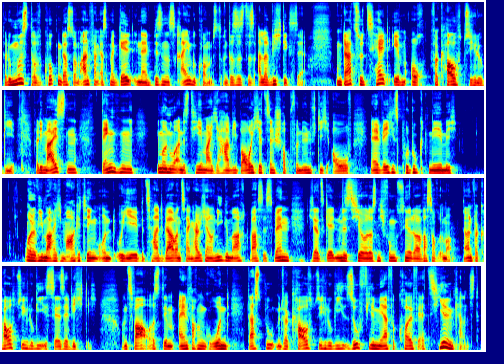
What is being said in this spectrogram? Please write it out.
Weil du musst darauf gucken, dass du am Anfang erstmal Geld in dein Business reinbekommst. Und das ist das Allerwichtigste. Und dazu zählt eben auch Verkaufspsychologie. Weil die meisten denken immer nur an das Thema, ja, wie baue ich jetzt den Shop vernünftig auf? Ne, welches Produkt nehme ich? Oder wie mache ich Marketing und oh je, bezahlte Werbeanzeigen habe ich ja noch nie gemacht. Was ist, wenn ich das Geld investiere oder das nicht funktioniert oder was auch immer. Ja, und Verkaufspsychologie ist sehr, sehr wichtig. Und zwar aus dem einfachen Grund, dass du mit Verkaufspsychologie so viel mehr Verkäufe erzielen kannst.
